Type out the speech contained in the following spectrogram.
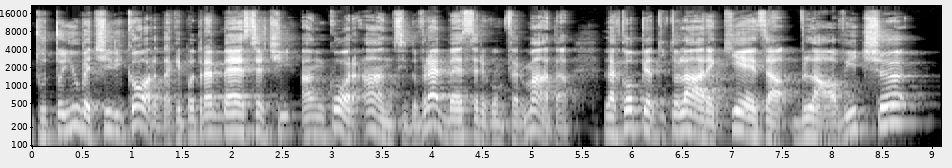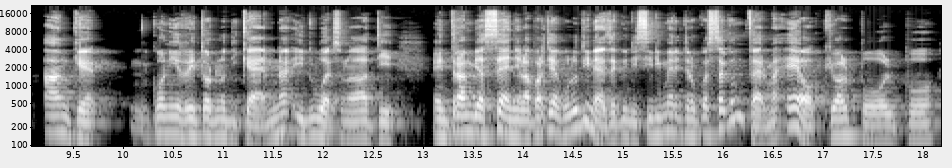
tutto Juve ci ricorda che potrebbe esserci ancora anzi dovrebbe essere confermata la coppia titolare Chiesa-Vlaovic anche con il ritorno di Ken. I due sono andati entrambi a segno la partita con l'Udinese, quindi si rimeritano questa conferma e occhio al polpo,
